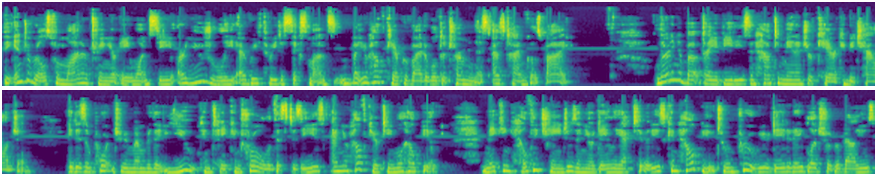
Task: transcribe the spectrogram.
The intervals for monitoring your A1C are usually every three to six months, but your healthcare provider will determine this as time goes by. Learning about diabetes and how to manage your care can be challenging. It is important to remember that you can take control of this disease and your healthcare team will help you. Making healthy changes in your daily activities can help you to improve your day to day blood sugar values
